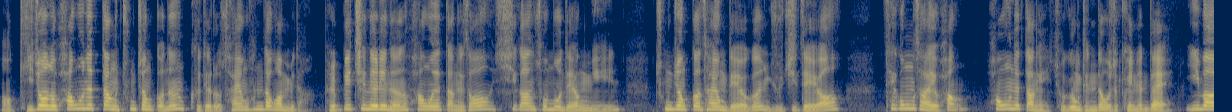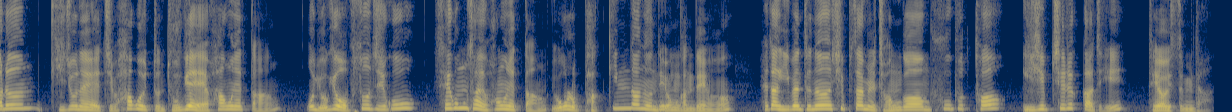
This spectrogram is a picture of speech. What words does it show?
어, 기존 황혼의 땅 충전권은 그대로 사용한다고 합니다. 별빛이 내리는 황혼의 땅에서 시간 소모 내역 및 충전권 사용 내역은 유지되어 세공사의 황, 황혼의 땅에 적용된다고 적혀 있는데 이 말은 기존에 지금 하고 있던 두 개의 황혼의 땅, 어 여기 없어지고 세공사의 황혼의 땅 요걸로 바뀐다는 내용 같네요. 해당 이벤트는 13일 점검 후부터 27일까지 되어 있습니다.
